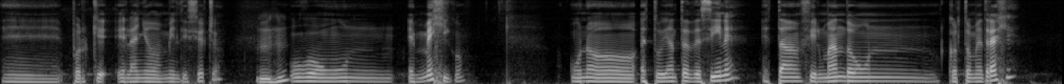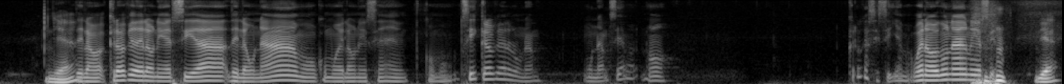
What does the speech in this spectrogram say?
eh, porque el año 2018 Ujú. hubo un en México unos estudiantes de cine estaban filmando un cortometraje De la- creo que de la universidad de la UNAM o como de la universidad de- como sí creo que era la UNAM UNAM se llama no creo que así se llama bueno de una universidad Ya.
